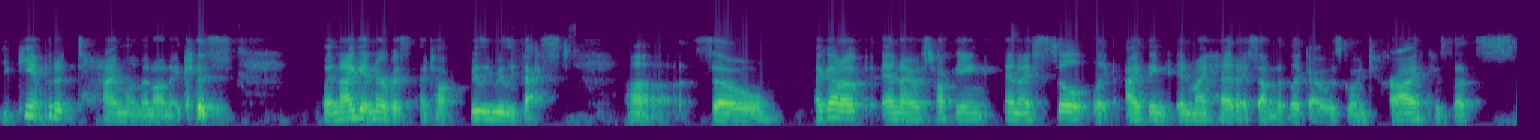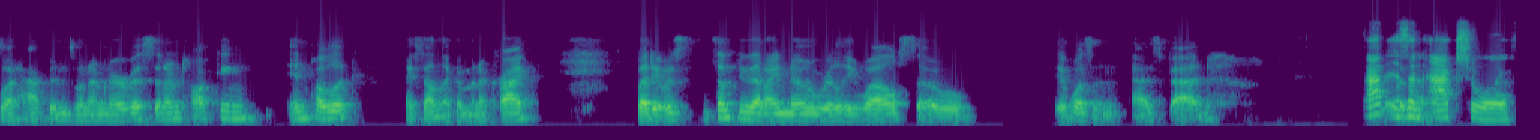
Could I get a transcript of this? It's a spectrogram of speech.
you can't put a time limit on it because when i get nervous i talk really really fast uh, so I got up and I was talking, and I still like, I think in my head, I sounded like I was going to cry because that's what happens when I'm nervous and I'm talking in public. I sound like I'm going to cry. But it was something that I know really well. So it wasn't as bad. That is an actual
